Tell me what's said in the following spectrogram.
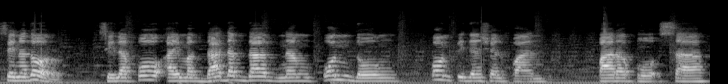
senador? Sila po ay magdadagdag ng pondong confidential fund para po sa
